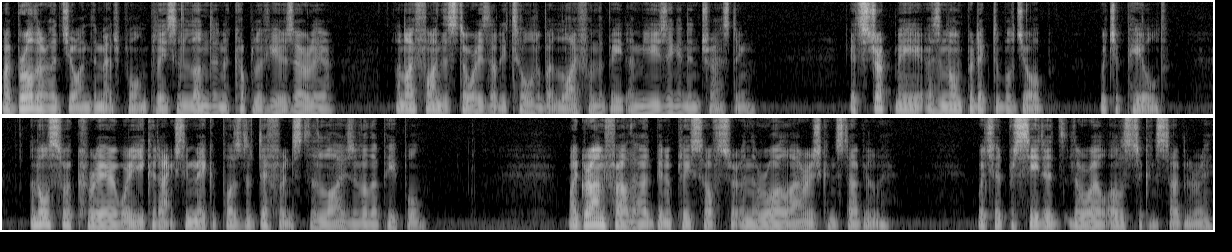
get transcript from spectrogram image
My brother had joined the Metropolitan Police in London a couple of years earlier, and I find the stories that he told about life on the beat amusing and interesting. It struck me as an unpredictable job, which appealed, and also a career where you could actually make a positive difference to the lives of other people. My grandfather had been a police officer in the Royal Irish Constabulary, which had preceded the Royal Ulster Constabulary,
